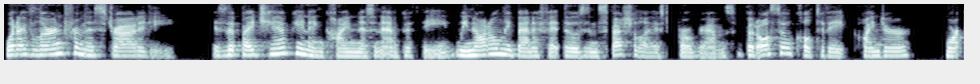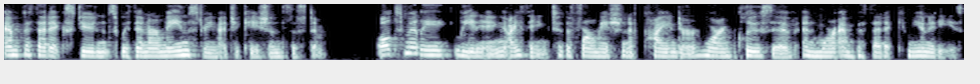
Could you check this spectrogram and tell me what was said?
What I've learned from this strategy is that by championing kindness and empathy, we not only benefit those in specialized programs, but also cultivate kinder, more empathetic students within our mainstream education system, ultimately leading, I think, to the formation of kinder, more inclusive, and more empathetic communities.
